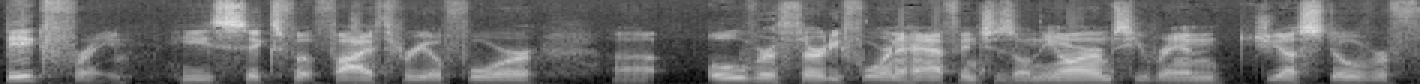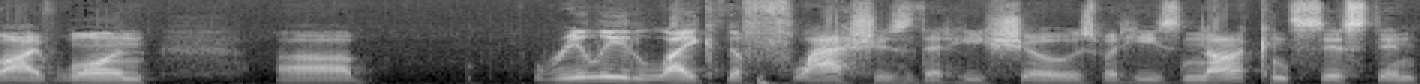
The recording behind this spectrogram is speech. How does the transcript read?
big frame. He's six foot five, 304, uh, over 34 and a half inches on the arms. He ran just over five one. Uh, really like the flashes that he shows, but he's not consistent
